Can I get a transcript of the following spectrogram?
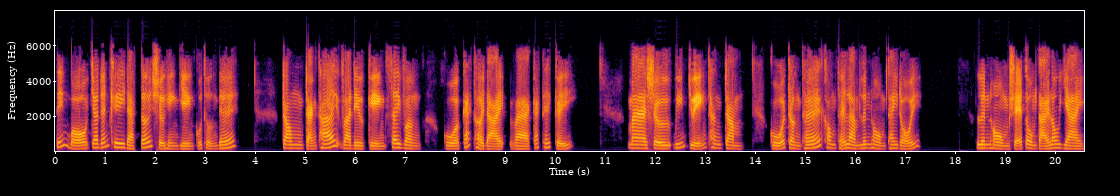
tiến bộ cho đến khi đạt tới sự hiện diện của thượng đế. Trong trạng thái và điều kiện xây vần của các thời đại và các thế kỷ, mà sự biến chuyển thăng trầm của trần thế không thể làm linh hồn thay đổi. Linh hồn sẽ tồn tại lâu dài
